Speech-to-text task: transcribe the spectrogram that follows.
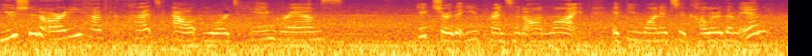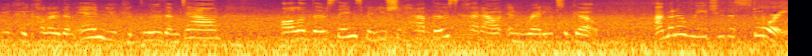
You should already have cut out your tangrams picture that you printed online. If you wanted to color them in, you could color them in, you could glue them down, all of those things, but you should have those cut out and ready to go. I'm going to read you the story.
